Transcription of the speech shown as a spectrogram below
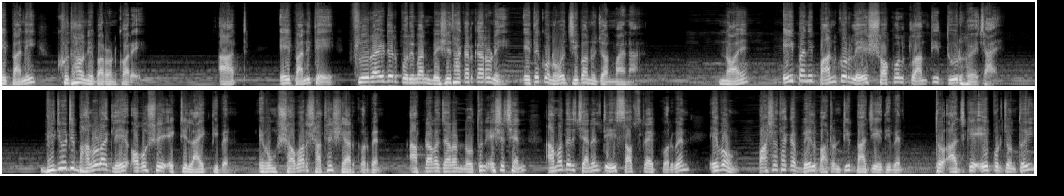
এই পানি ক্ষুধাও নিবারণ করে। আট, এই পানিতে ফ্লোরাইডের পরিমাণ বেশি থাকার কারণে এতে কোনো জীবাণু জন্মায় না। নয়, এই পানি পান করলে সকল ক্লান্তি দূর হয়ে যায়। ভিডিওটি ভালো লাগলে অবশ্যই একটি লাইক দিবেন এবং সবার সাথে শেয়ার করবেন। আপনারা যারা নতুন এসেছেন, আমাদের চ্যানেলটি সাবস্ক্রাইব করবেন এবং পাশে থাকা বেল বাটনটি বাজিয়ে দিবেন। তো আজকে এ পর্যন্তই,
